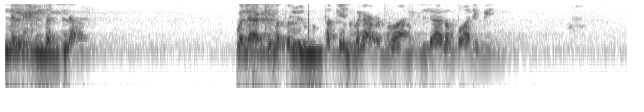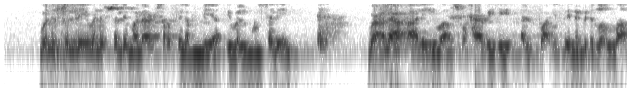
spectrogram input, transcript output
إن الحمد لله والعاقبة للمتقين ولا عدوان إلا على الظالمين ونصلي ونسلم على أشرف الأنبياء والمرسلين وعلى آله وصحابه الفائزين برضا الله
